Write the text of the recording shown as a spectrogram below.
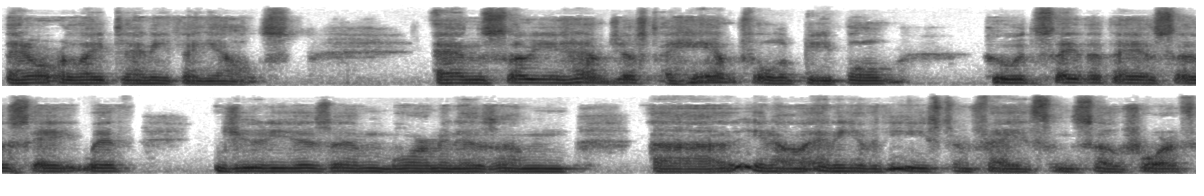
they don't relate to anything else. And so you have just a handful of people who would say that they associate with Judaism, Mormonism, uh, you know, any of the Eastern faiths and so forth.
